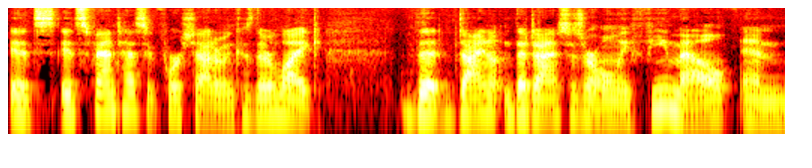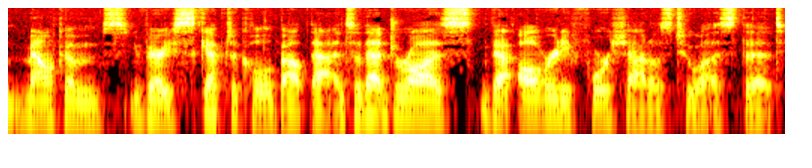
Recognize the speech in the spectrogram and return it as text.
It's it's fantastic foreshadowing because they're like the dino- the dinosaurs are only female, and Malcolm's very skeptical about that, and so that draws that already foreshadows to us that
